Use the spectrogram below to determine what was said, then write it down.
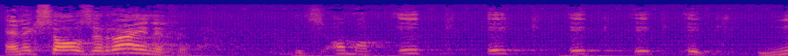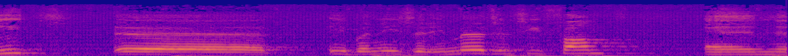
En ik zal ze reinigen. Het is allemaal ik, ik, ik, ik, ik. Niet uh, Ebenezer Emergency Fund en uh,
